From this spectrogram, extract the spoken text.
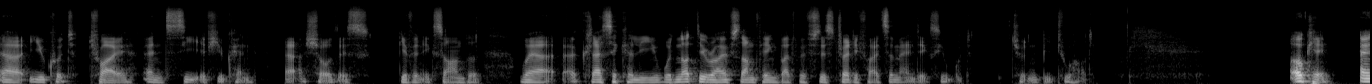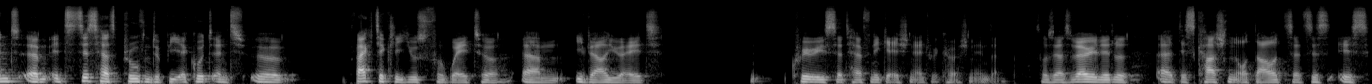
uh, you could try and see if you can uh, show this given example where uh, classically you would not derive something, but with this stratified semantics you would. Shouldn't be too hard. Okay, and um, it's this has proven to be a good and uh, practically useful way to um, evaluate queries that have negation and recursion in them. So there's very little uh, discussion or doubt that this is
